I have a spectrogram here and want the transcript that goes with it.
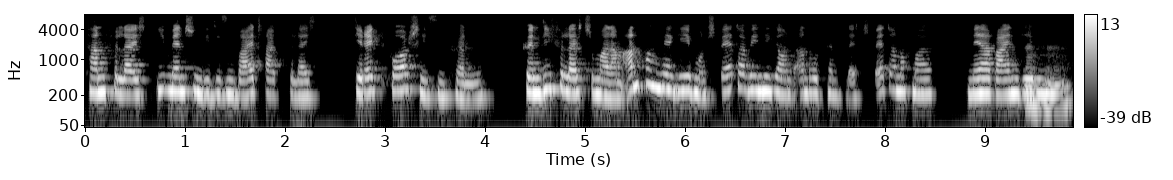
kann vielleicht die Menschen, die diesen Beitrag vielleicht direkt vorschießen können, können die vielleicht schon mal am Anfang mehr geben und später weniger und andere können vielleicht später nochmal mehr reingeben. Mhm.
